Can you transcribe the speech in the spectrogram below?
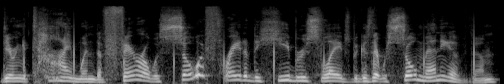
during a time when the Pharaoh was so afraid of the Hebrew slaves because there were so many of them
